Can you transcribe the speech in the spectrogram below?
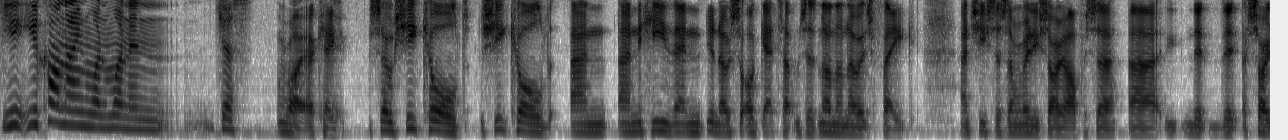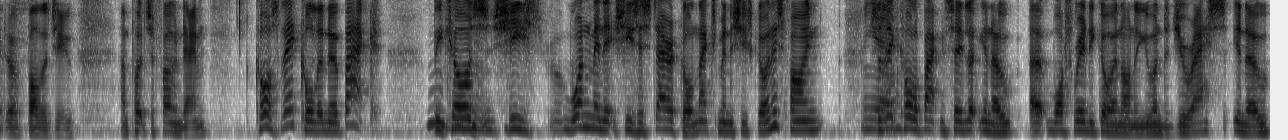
You you call nine one one and just Right. Okay. So she called. She called, and and he then you know sort of gets up and says, "No, no, no, it's fake." And she says, "I'm really sorry, officer. Uh, th- th- sorry to have bothered you," and puts her phone down. Of course, they're calling her back because she's one minute she's hysterical, next minute she's going, "It's fine." So they call her back and say, "Look, you know, uh, what's really going on? Are you under duress? You know,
